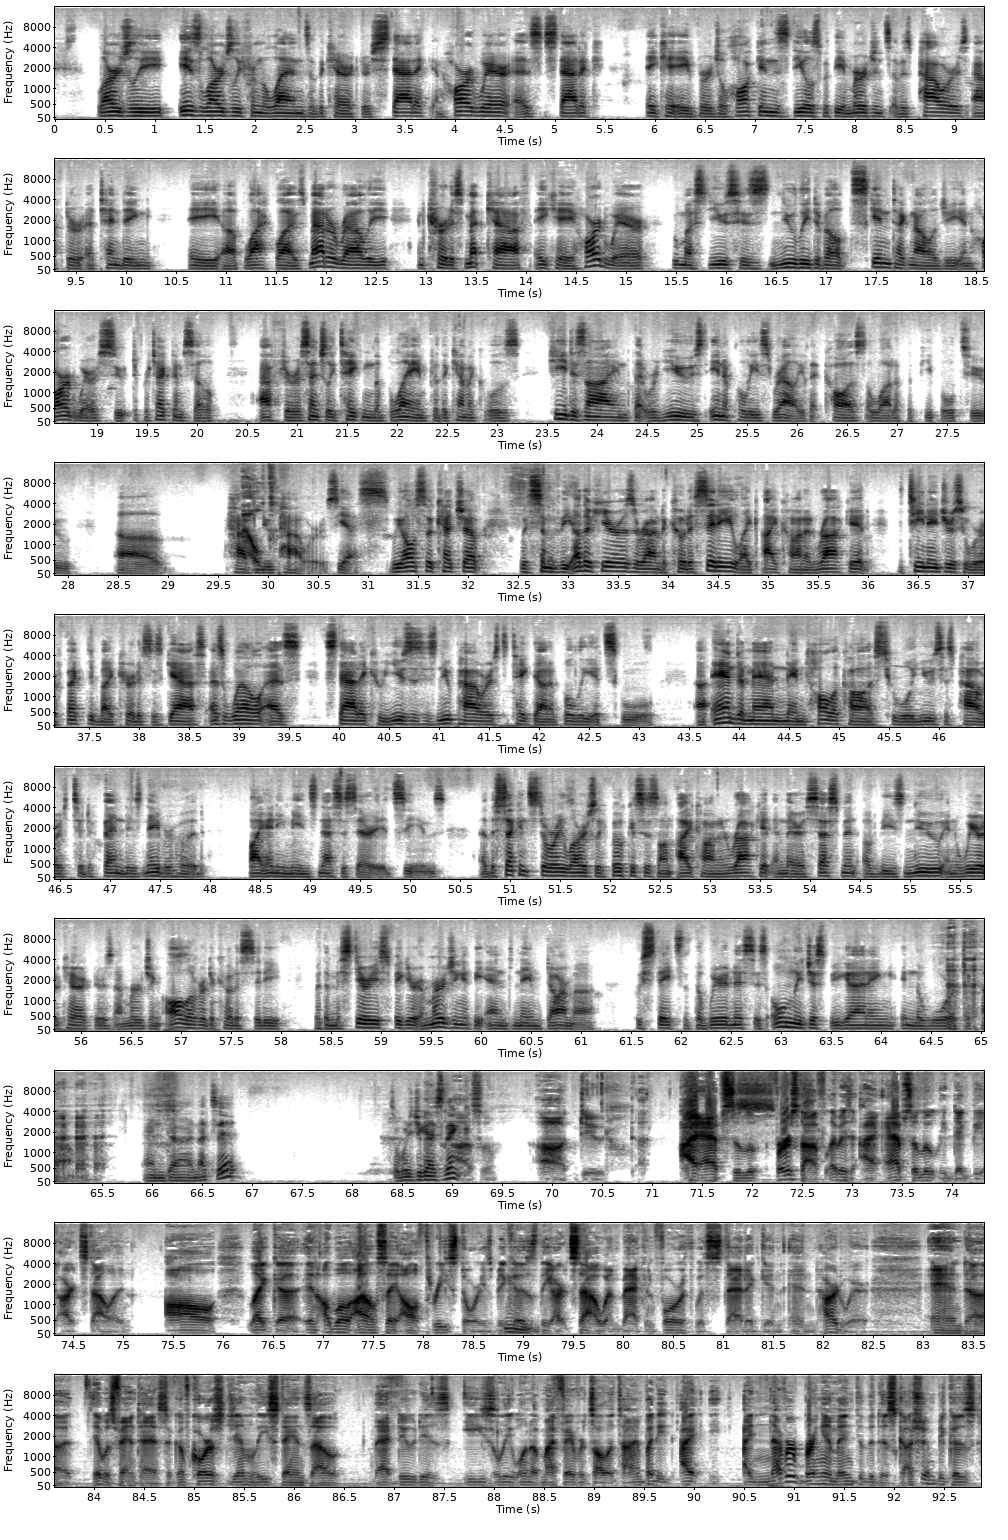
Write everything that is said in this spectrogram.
largely is largely from the lens of the characters Static and Hardware as Static aka Virgil Hawkins deals with the emergence of his powers after attending a uh, Black Lives Matter rally and Curtis Metcalf aka Hardware who must use his newly developed skin technology and hardware suit to protect himself after essentially taking the blame for the chemicals he designed that were used in a police rally that caused a lot of the people to uh, have Melt. new powers. Yes. We also catch up with some of the other heroes around Dakota City, like Icon and Rocket, the teenagers who were affected by Curtis's gas, as well as Static, who uses his new powers to take down a bully at school, uh, and a man named Holocaust, who will use his powers to defend his neighborhood by any means necessary, it seems. Uh, the second story largely focuses on Icon and Rocket and their assessment of these new and weird characters emerging all over Dakota City, with a mysterious figure emerging at the end named Dharma, who states that the weirdness is only just beginning in the war to come. and, uh, and that's it. So, what did you guys think? Awesome. Uh, dude, I absolutely. First off, let me. Say, I absolutely dig the art style in all, like, uh, in well, I'll say all three stories because the art style went back and forth with static and and hardware, and uh, it was fantastic. Of course, Jim Lee stands out. That dude is easily one of my favorites all the time. But he, I, I never bring him into the discussion because,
